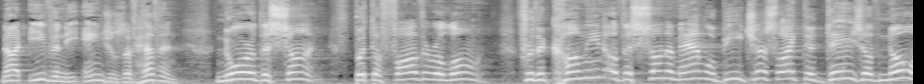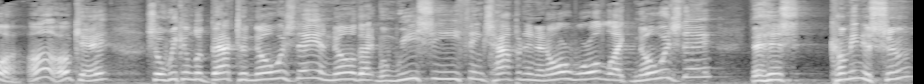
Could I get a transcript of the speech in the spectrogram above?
not even the angels of heaven, nor the Son but the Father alone. For the coming of the Son of Man will be just like the days of Noah. Oh, okay. So we can look back to Noah's day and know that when we see things happening in our world like Noah's day, that his coming is soon.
